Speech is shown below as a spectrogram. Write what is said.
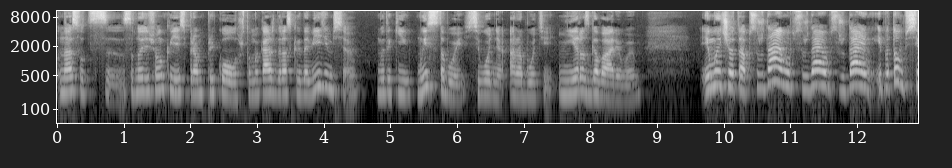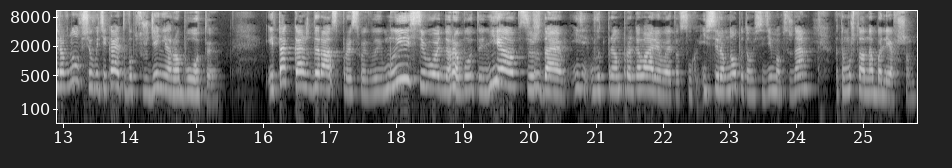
у нас вот с одной девчонкой есть прям прикол, что мы каждый раз, когда видимся, мы такие, мы с тобой сегодня о работе не разговариваем. И мы что-то обсуждаем, обсуждаем, обсуждаем, и потом все равно все вытекает в обсуждение работы. И так каждый раз происходит. Мы сегодня работу не обсуждаем. И вот прям проговаривая это вслух. И все равно потом сидим, обсуждаем, потому что она болевшим.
